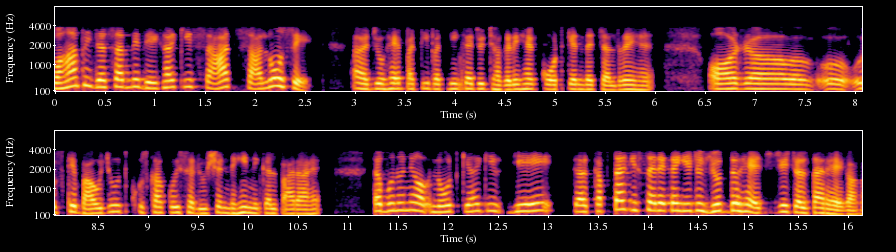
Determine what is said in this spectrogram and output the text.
वहाँ भी जज साहब ने देखा कि सात सालों से जो है पति पत्नी का जो झगड़े हैं, कोर्ट के अंदर चल रहे हैं और उसके बावजूद उसका कोई सोल्यूशन नहीं निकल पा रहा है। तब उन्होंने नोट किया कि ये कब तक इस तरह का ये जो युद्ध है, ये चलता रहेगा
